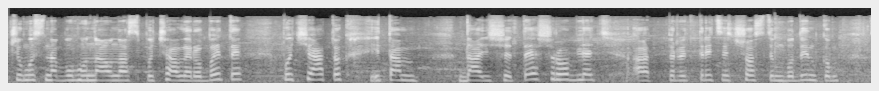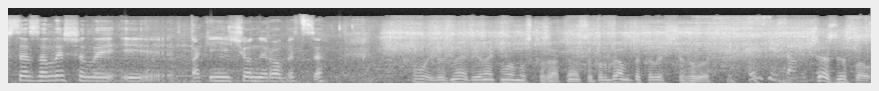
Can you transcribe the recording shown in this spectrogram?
Чомусь на Богуна у нас почали робити початок, і там далі теж роблять. А перед 36-м будинком все залишили і так і нічого не робиться. Ой, ви знаєте, я навіть не можу сказати на це. Проблема такових ще голови. Чесне слово.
